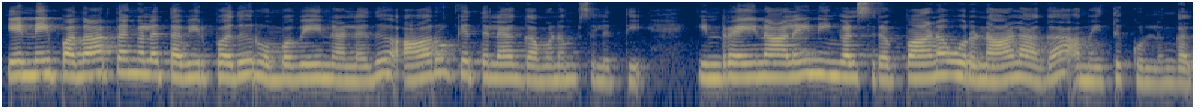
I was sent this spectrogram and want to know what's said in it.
எண்ணெய் பதார்த்தங்களை தவிர்ப்பது ரொம்பவே நல்லது. ஆரோக்கியத்தில் கவனம் செலுத்தி இன்றைய நாளை நீங்கள் சிறப்பான ஒரு நாளாக அமைத்து கொள்ளுங்கள்.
